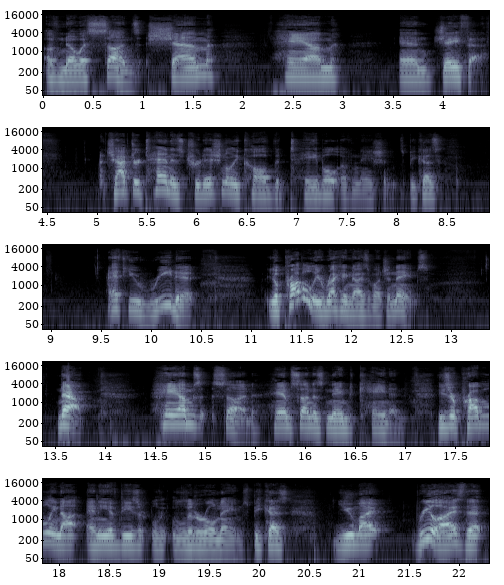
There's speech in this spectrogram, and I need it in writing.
of Noah's sons Shem, Ham, and Japheth. Chapter 10 is traditionally called the Table of Nations because if you read it, you'll probably recognize a bunch of names. Now, Ham's son. Ham's son is named Canaan. These are probably not any of these literal names because you might realize that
